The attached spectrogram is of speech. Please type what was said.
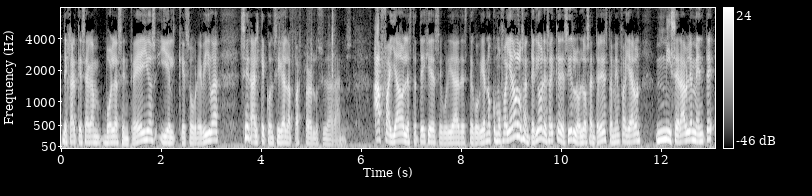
dejar que se hagan bolas entre ellos y el que sobreviva será el que consiga la paz para los ciudadanos ha fallado la estrategia de seguridad de este gobierno, como fallaron los anteriores, hay que decirlo. Los anteriores también fallaron miserablemente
